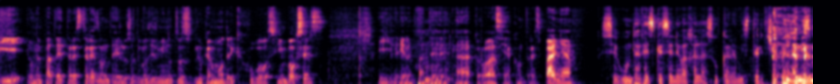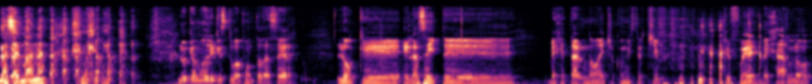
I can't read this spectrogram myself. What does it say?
y un empate de 3-3 donde en los últimos 10 minutos Luka Modric jugó sin boxers y dio el empate a Croacia contra España. Segunda vez que se le baja el azúcar a Mr. Chip en la misma semana. Luka Modric estuvo a punto de hacer lo que el aceite vegetal no ha hecho con Mr. Chip, que fue dejarlo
